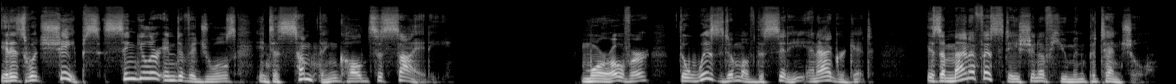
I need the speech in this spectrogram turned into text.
It is what shapes singular individuals into something called society. Moreover, the wisdom of the city in aggregate is a manifestation of human potential.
